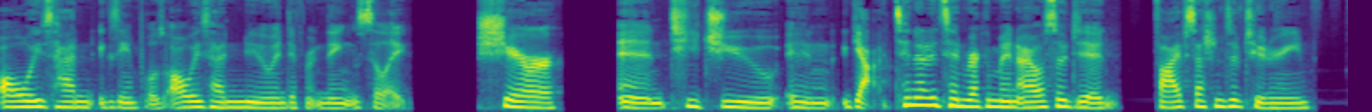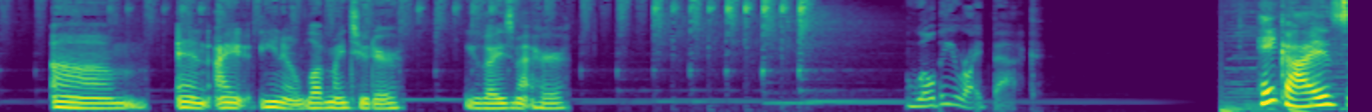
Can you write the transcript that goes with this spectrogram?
always had examples, always had new and different things to like share and teach you. And yeah, 10 out of 10 recommend. I also did five sessions of tutoring. Um, and I, you know, love my tutor. You guys met her. We'll be right back. Hey guys,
